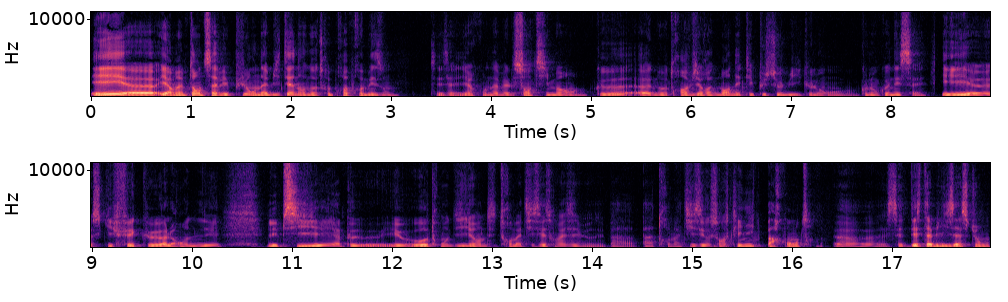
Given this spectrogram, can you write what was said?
et, et en même temps, on ne savait plus où on habitait dans notre propre maison. C'est-à-dire qu'on avait le sentiment que euh, notre environnement n'était plus celui que l'on connaissait. Et euh, ce qui fait que, alors on, les, les psys et un peu et autres ont dit on est traumatisé, traumatisé, mais on n'est pas, pas traumatisé au sens clinique. Par contre, euh, cette déstabilisation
